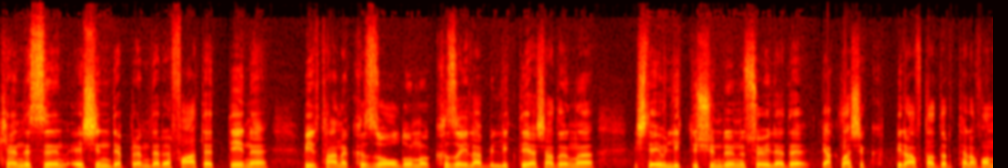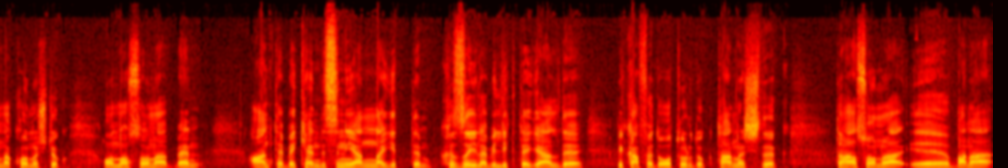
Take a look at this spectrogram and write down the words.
Kendisinin eşin depremde vefat ettiğini, bir tane kızı olduğunu, kızıyla birlikte yaşadığını, işte evlilik düşündüğünü söyledi. Yaklaşık bir haftadır telefonda konuştuk. Ondan sonra ben Antep'e kendisinin yanına gittim. Kızıyla birlikte geldi. Bir kafede oturduk, tanıştık. Daha sonra e, bana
